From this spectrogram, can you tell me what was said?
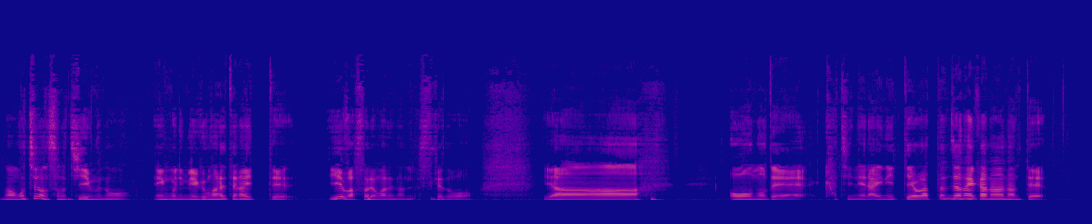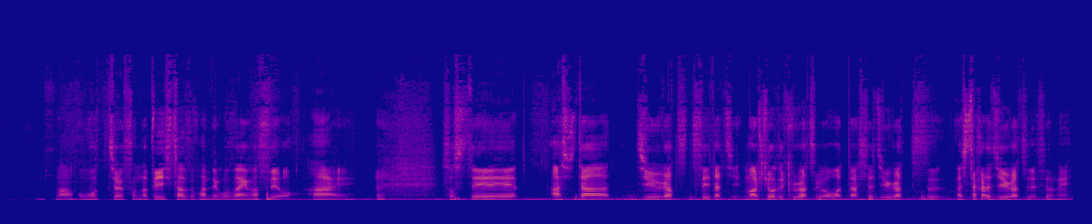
まあ、もちろんそのチームの援護に恵まれてないって言えばそれまでなんですけど、いやー、大野で勝ち狙いに行ってよかったんじゃないかななんて、まあ、思っちゃうそんなベイスターズファンでございますよ。はい。そして、明日10月1日、まあ今日で9月が終わって明日10月、明日から10月ですよね。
